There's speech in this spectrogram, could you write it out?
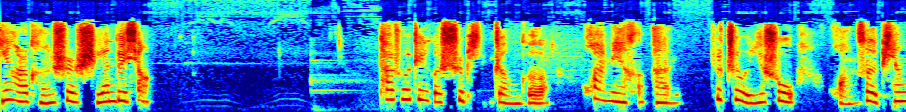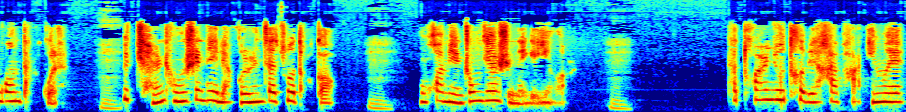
婴儿可能是实验对象。他说这个视频整个画面很暗，就只有一束黄色的偏光打过来。嗯，就全程是那两个人在做祷告。嗯，画面中间是那个婴儿。嗯，他突然就特别害怕，因为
